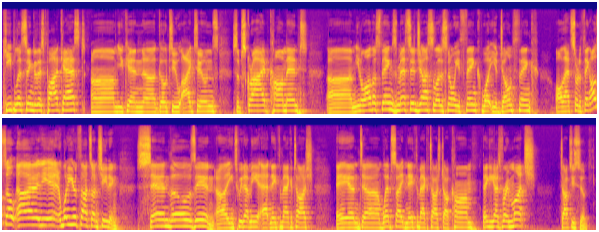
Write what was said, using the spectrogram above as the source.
keep listening to this podcast. Um, you can uh, go to iTunes, subscribe, comment, um, you know, all those things. Message us, let us know what you think, what you don't think, all that sort of thing. Also, uh, what are your thoughts on cheating? Send those in. Uh, you can tweet at me at Nathan Macintosh and uh, website nathanmacintosh.com. Thank you guys very much. Talk to you soon.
